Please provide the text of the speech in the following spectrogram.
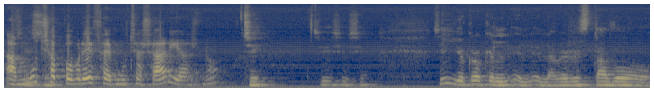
a mucha pobreza en muchas áreas, ¿no? Sí, sí, sí, sí. Sí, yo creo que el, haber estado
